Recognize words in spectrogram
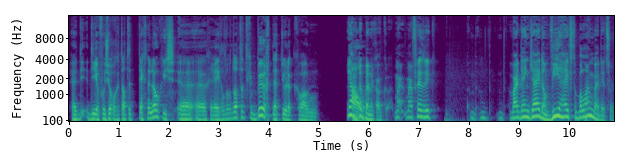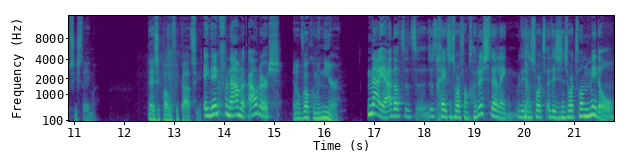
eh, die, die ervoor zorgen dat het technologisch eh, eh, geregeld wordt. Want het gebeurt natuurlijk gewoon. Ja, Al. dat ben ik ook. Maar, maar Frederik, waar denk jij dan? Wie heeft er belang bij dit soort systemen? Deze kwalificatie. ik denk voornamelijk ouders. En op welke manier? Nou ja, dat het, het geeft een soort van geruststelling. Het is, Ja. een soort, het is een soort van middel.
